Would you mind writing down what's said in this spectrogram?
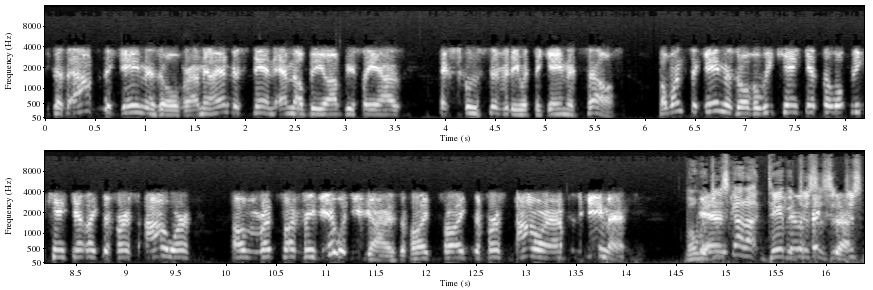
because after the game is over, I mean, I understand MLB obviously has exclusivity with the game itself, but once the game is over, we can't get the we can't get like the first hour of Red Sox review with you guys for like for like the first hour after the game ends. Well, we and just got uh, David just as, just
